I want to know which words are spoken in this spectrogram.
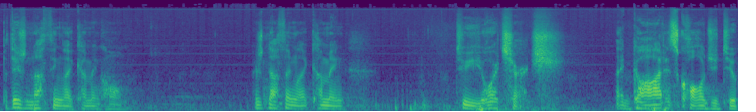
But there's nothing like coming home. There's nothing like coming to your church that God has called you to,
